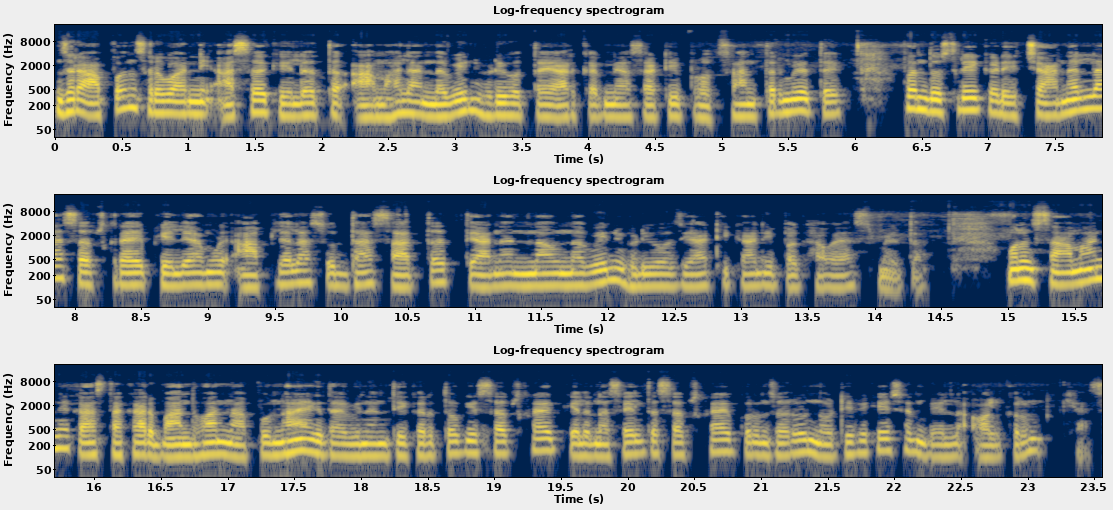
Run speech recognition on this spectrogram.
जर आपण सर्वांनी असं केलं तर आम्हाला नवीन व्हिडिओ तयार करण्यासाठी प्रोत्साहन तर मिळतंय. पण दुसरीकडे चॅनलला सबस्क्राईब केल्यामुळे आपल्याला सुद्धा सातत्यानं नवनवीन व्हिडिओज या ठिकाणी बघावयास मिळतात म्हणून सामान्य कास्ताकार बांधवांना पुन्हा एकदा विनंती करतो की सबस्क्राईब केलं नसेल तर सबस्क्राईब करून जरूर नोटिफिकेशन बेलला ऑल करून घ्याच.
